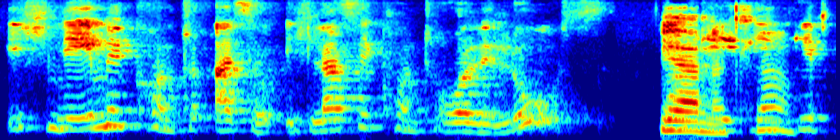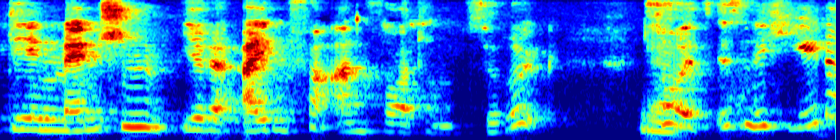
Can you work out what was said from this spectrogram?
ich nehme, Kont also ich lasse Kontrolle los. Ja, und klar. gebe den Menschen ihre Eigenverantwortung zurück. So, Ja. jetzt ist nicht jeder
